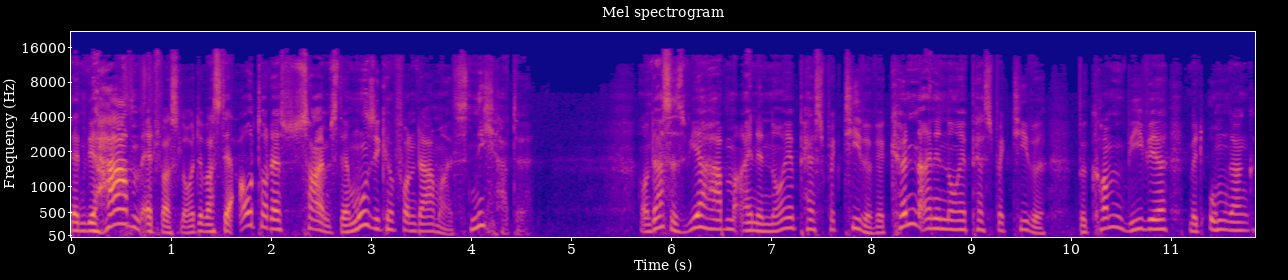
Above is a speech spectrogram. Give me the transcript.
Denn wir haben etwas, Leute, was der Autor des Psalms, der Musiker von damals, nicht hatte. Und das ist, wir haben eine neue Perspektive. Wir können eine neue Perspektive bekommen, wie wir mit Umgang,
